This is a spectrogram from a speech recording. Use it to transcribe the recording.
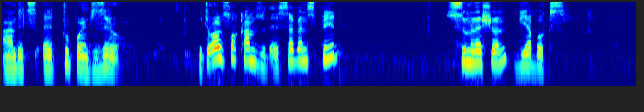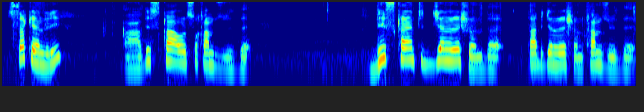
and it's a 2.0 it also comes with a 7 speed simulation gearbox. Secondly uh, this car also comes with the this current generation, the third generation, comes with the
